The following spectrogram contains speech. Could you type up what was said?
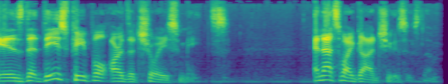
is that these people are the choice meats. And that's why god chooses them.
